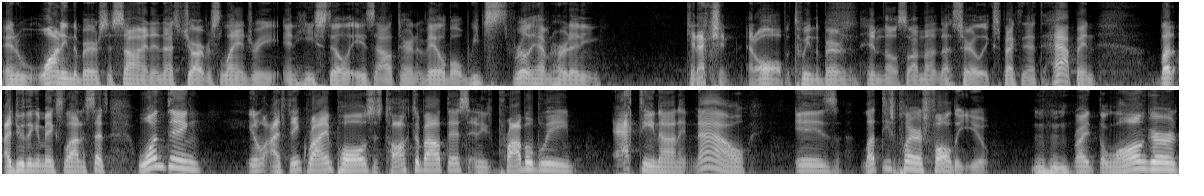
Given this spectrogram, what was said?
and wanting the Bears to sign, and that's Jarvis Landry, and he still is out there and available. We just really haven't heard any connection at all between the Bears and him, though, so I'm not necessarily expecting that to happen. But I do think it makes a lot of sense. One thing, you know, I think Ryan Poles has talked about this, and he's probably acting on it now, is let these players fall to you. Mm-hmm. Right? The longer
